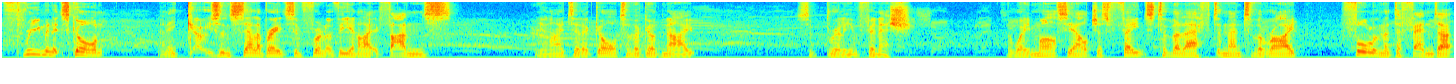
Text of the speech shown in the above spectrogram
Three minutes gone, and he goes and celebrates in front of the United fans. United a goal to the good night. It's a brilliant finish. The way Martial just feints to the left and then to the right, fooling the defender,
